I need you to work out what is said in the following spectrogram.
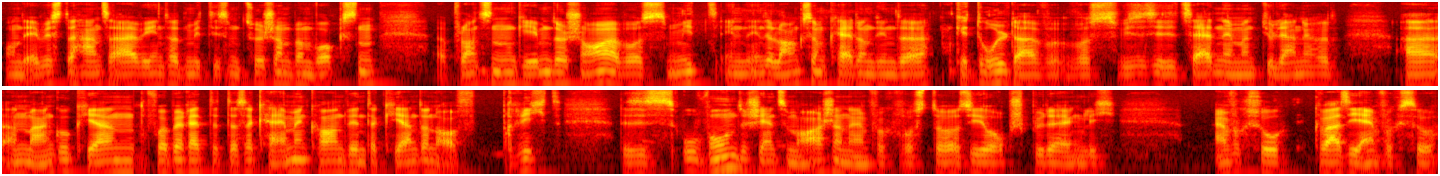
Und eh, wie es der Hans auch erwähnt hat, mit diesem Zuschauen beim Wachsen, äh, Pflanzen geben da schon auch was mit in, in der Langsamkeit und in der Geduld, auch, was, wie sie sich die Zeit nehmen. Juliane hat äh, einen Mangokern vorbereitet, dass er keimen kann. Wenn der Kern dann aufbricht, das ist wunderschön zum Anschauen, einfach, was da sich abspült eigentlich. Einfach so, quasi einfach so.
